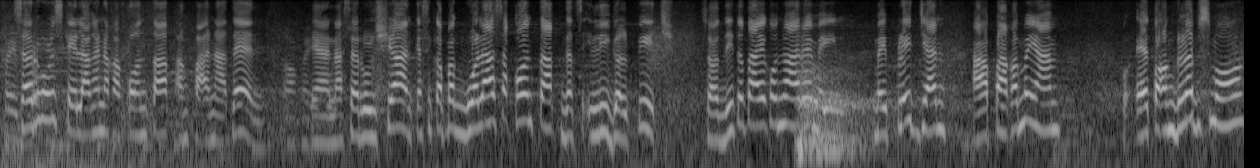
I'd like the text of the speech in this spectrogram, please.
Okay sa rules, kailangan nakakontak ang paa natin. Okay Yan, nasa rules yan. Kasi kapag wala sa contact, that's illegal pitch. So, dito tayo kunwari, may, may plate dyan, hapakan mo yan. Eto ang gloves mo,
